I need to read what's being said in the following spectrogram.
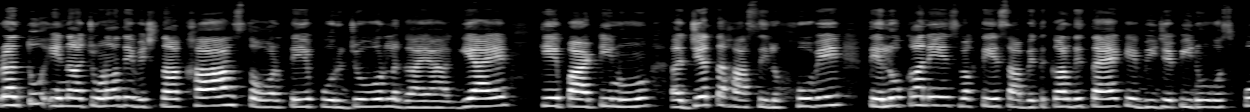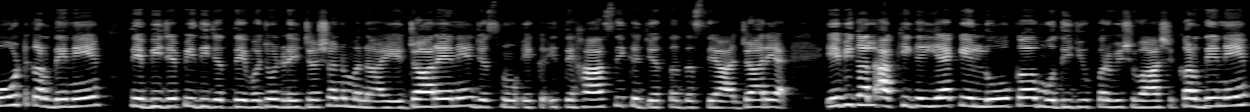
ਪਰੰਤੂ ਇਹਨਾਂ ਚੋਣਾਂ ਦੇ ਵਿੱਚ ਤਾਂ ਖਾਸ ਤੌਰ ਤੇ ਪੁਰਜ਼ੋਰ ਲਗਾਇਆ ਗਿਆ ਹੈ ਕਿ ਪਾਰਟੀ ਨੂੰ ਜਿੱਤ ਹਾਸਿਲ ਹੋਵੇ ਤੇ ਲੋਕਾਂ ਨੇ ਇਸ ਵਕਤ ਇਹ ਸਾਬਿਤ ਕਰ ਦਿੱਤਾ ਹੈ ਕਿ ਬੀਜੇਪੀ ਨੂੰ ਉਹ ਸਪੋਰਟ ਕਰਦੇ ਨੇ ਤੇ ਬੀਜੇਪੀ ਦੀ ਜਿੱਤ ਦੇ ਵਜੋਂ ਜਿਹੜੇ ਜਸ਼ਨ ਮਨਾਏ ਜਾ ਰਹੇ ਨੇ, ਜਿਸ ਨੂੰ ਇੱਕ ਇਤਿਹਾਸਿਕ ਜਿੱਤ ਦੱਸਿਆ ਜਾ ਰਿਹਾ ਹੈ। ਇਹ ਵੀ ਗੱਲ ਆਖੀ ਗਈ ਹੈ ਕਿ ਲੋਕ ਮੋਦੀ ਜੀ ਉੱਪਰ ਵਿਸ਼ਵਾਸ ਕਰਦੇ ਨੇ।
